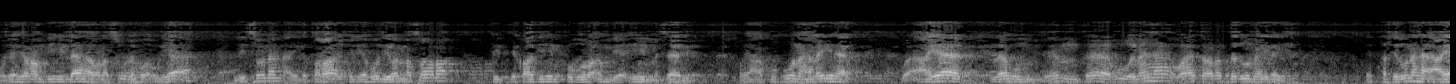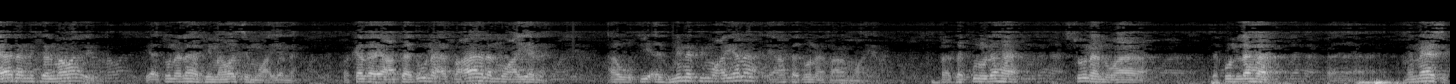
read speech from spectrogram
ومجاهرا به الله ورسوله وأولياءه لسنن أي لطرائق اليهود والنصارى في اتخاذهم قبور أنبيائهم مساجد ويعكفون عليها وأعياد لهم ينتابونها ويترددون إليها يتخذونها أعيادا مثل الموالد يأتون لها في مواسم معينة. وكذا يعتادون أفعالا معينة. أو في أزمنة معينة يعتادون أفعالا معينة. فتكون لها سنن وتكون لها آه، مناسك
